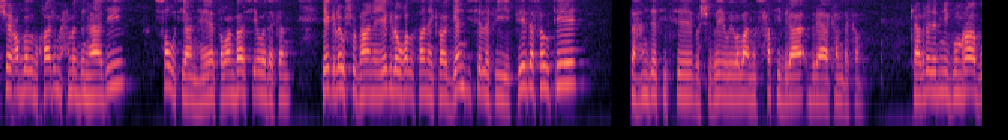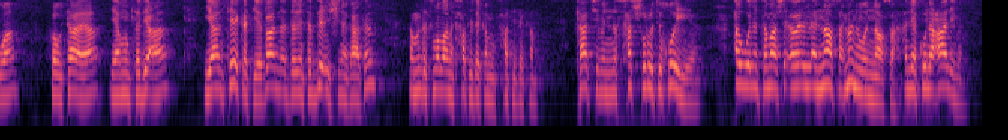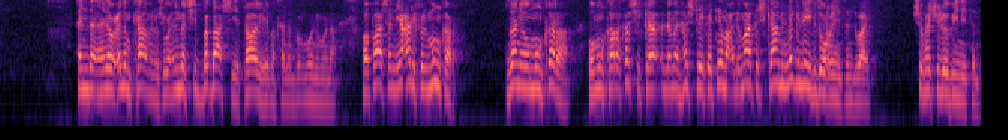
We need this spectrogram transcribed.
الشيخ عبد الله البخاري محمد بن هادي صوت يعني هي. طبعا باسي أو ذا يقلو شبهانه يقلو غلطانه كوا جندي سلفي بيدا فوتي بهنزتي تي بشبهه والله نصحتي برا برا كم دكم كابرا دبني قمرا بوا فوتايا يا مبتدعه يا انتيكتي بعد تبدعي شي نكاتل. أما دتم الله نصحتي دكم نصحتي دكم كاتشي من نصحة شروط خويه اولا تماشى الناصح من هو الناصح؟ أن يكون عالما. عنده عنده علم كامل وشو علم شيء باشي تواويه مثلا بمنا وباشا يعرف المنكر. زاني ومنكرة ومنكرة كشي لما هش كيكتي معلوماتش كامل نقلي بدورين تندواي. شوف هش لو بينيتن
